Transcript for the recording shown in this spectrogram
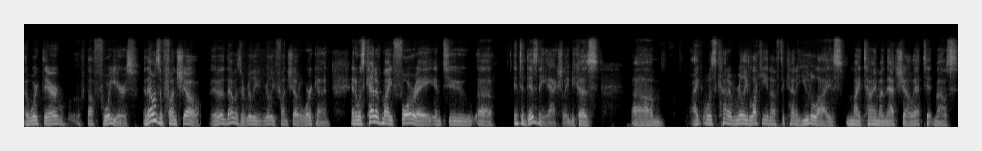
I worked there about four years, and that was a fun show. It, that was a really, really fun show to work on, and it was kind of my foray into uh, into Disney actually, because um, I was kind of really lucky enough to kind of utilize my time on that show at Titmouse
